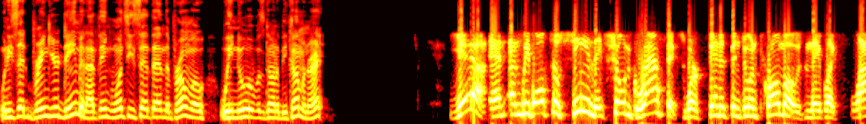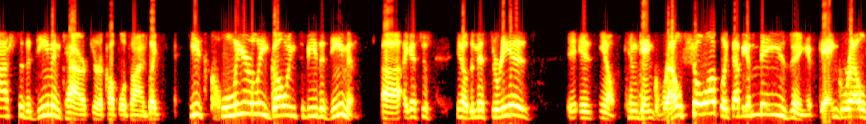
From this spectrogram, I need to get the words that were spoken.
when he said, "Bring your demon." I think once he said that in the promo, we knew it was going to be coming, right? Yeah, and and we've also seen they've shown graphics where Finn has been doing promos and they've like flashed to the demon character a couple of times. Like he's clearly going to be the demon. Uh, I guess just you know the mystery is is you know can Gangrel show up? Like that'd be amazing if Gangrel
